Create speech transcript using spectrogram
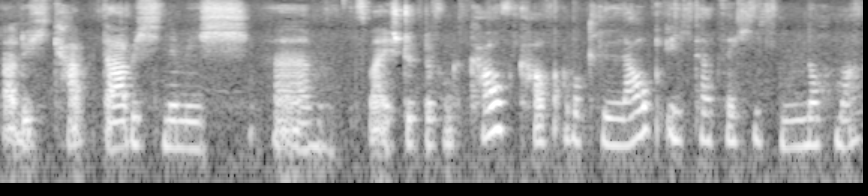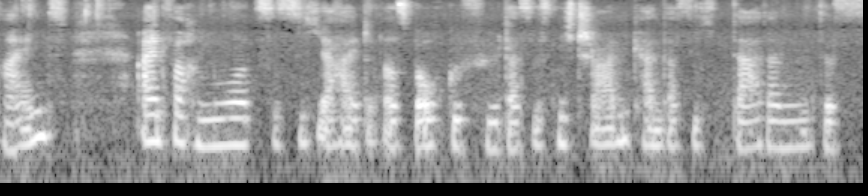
dadurch da habe ich nämlich ähm, zwei Stück davon gekauft, kaufe aber glaube ich tatsächlich noch mal eins einfach nur zur Sicherheit und aus Bauchgefühl, dass es nicht schaden kann, dass ich da dann das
